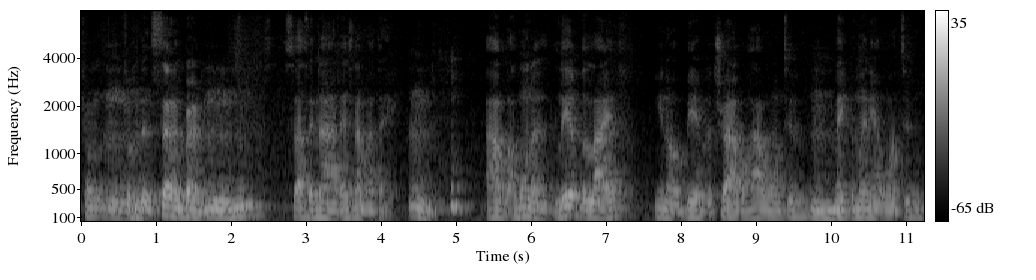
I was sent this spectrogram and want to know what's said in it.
from from Mhm. the sun burning. Mm-hmm. So I said, nah, that's not my thing. Mm. I, I want to live the life, you know, be able to travel how I want to, Mhm. make the money I want to.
